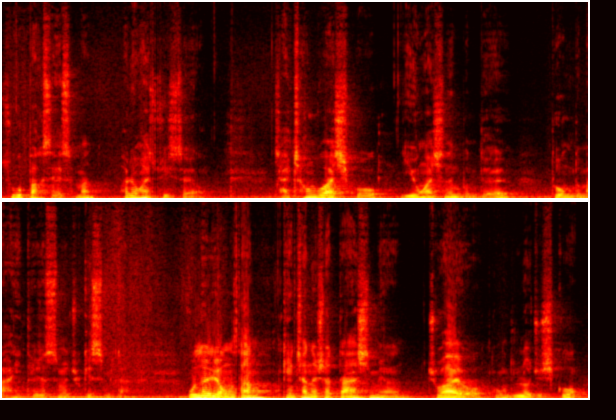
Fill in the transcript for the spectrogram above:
수급박스에서만 활용할 수 있어요. 잘 참고하시고 이용하시는 분들 도움도 많이 되셨으면 좋겠습니다. 오늘 영상 괜찮으셨다 하시면 좋아요 꼭 눌러주시고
